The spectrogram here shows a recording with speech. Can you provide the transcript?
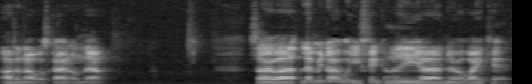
I don't know what's going on there. So uh, let me know what you think of the uh, new away kit.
